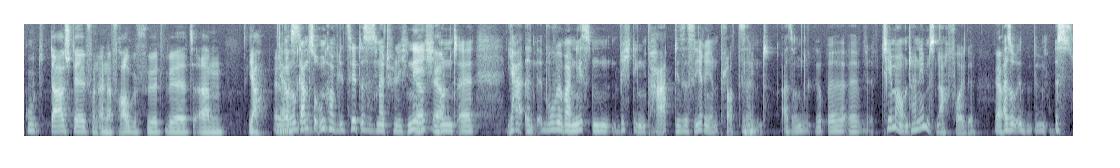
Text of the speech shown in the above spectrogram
gut darstellt, von einer Frau geführt wird. Ähm, ja, ja so ganz so unkompliziert ist es natürlich nicht. Ja, ja. Und äh, ja, äh, wo wir beim nächsten wichtigen Part dieses Serienplots mhm. sind. Also äh, äh, Thema Unternehmensnachfolge. Ja. Also es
